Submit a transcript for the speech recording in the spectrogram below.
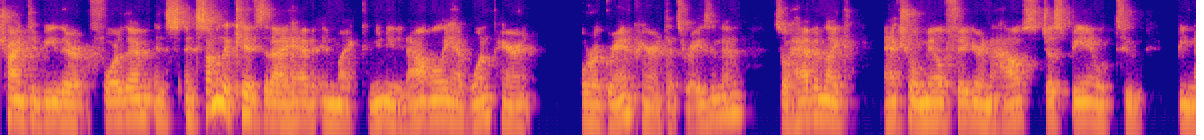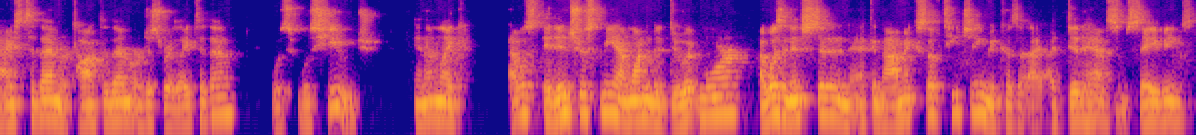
trying to be there for them. And, and some of the kids that I have in my community now only have one parent or a grandparent that's raising them. So having like actual male figure in the house, just being able to be nice to them or talk to them or just relate to them was was huge. And I'm like, I was it interested me. I wanted to do it more. I wasn't interested in economics of teaching because I, I did have some savings.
